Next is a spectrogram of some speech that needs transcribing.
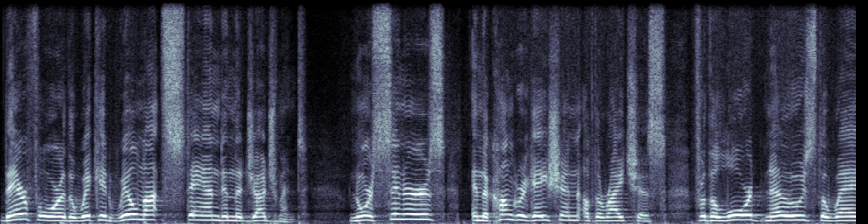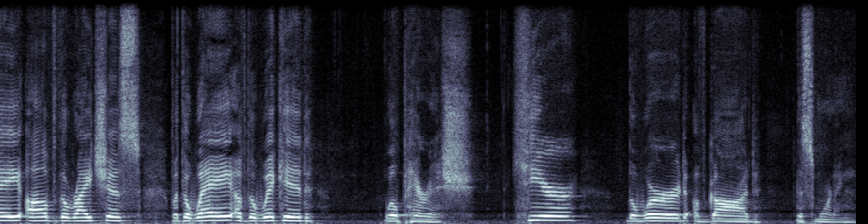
Therefore, the wicked will not stand in the judgment, nor sinners in the congregation of the righteous. For the Lord knows the way of the righteous, but the way of the wicked will perish. Hear the word of God this morning.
